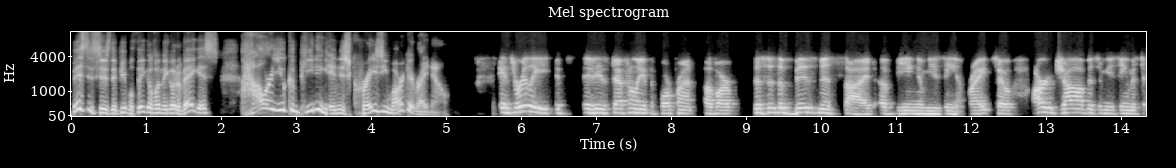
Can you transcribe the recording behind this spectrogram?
businesses that people think of when they go to Vegas, how are you competing in this crazy market right now? It's really it's it is definitely at the forefront of our this is the business side of being a museum, right? So our job as a museum is to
